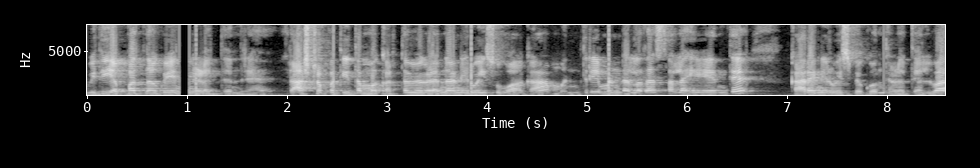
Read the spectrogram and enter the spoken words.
ವಿಧಿ ಎಪ್ಪತ್ನಾಲ್ಕು ಏನ್ ಹೇಳುತ್ತೆ ಅಂದ್ರೆ, ರಾಷ್ಟ್ರಪತಿ ತಮ್ಮ ಕರ್ತವ್ಯಗಳನ್ನ ನಿರ್ವಹಿಸುವಾಗ ಮಂತ್ರಿ ಮಂಡಲದ ಸಲಹೆಯಂತೆ ಕಾರ್ಯನಿರ್ವಹಿಸಬೇಕು ಅಂತ ಹೇಳುತ್ತೆ ಅಲ್ವಾ?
